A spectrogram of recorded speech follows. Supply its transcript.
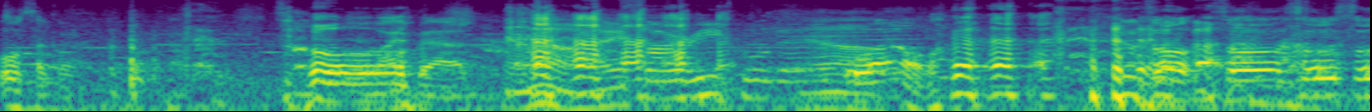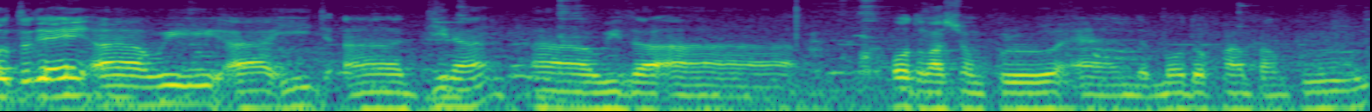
Osaka. so My bad. Sorry. Yeah. Wow. so, so, so, so today uh, we uh, eat uh, dinner uh, with the uh, Autofashion crew and the model fan fan crew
